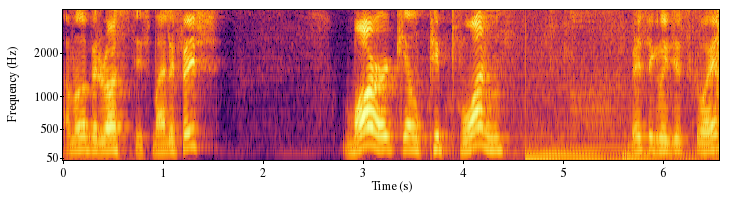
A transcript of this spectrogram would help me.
I'm a little bit rusty. Smiley face. Mark, El Pip 1. Basically, just go in.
